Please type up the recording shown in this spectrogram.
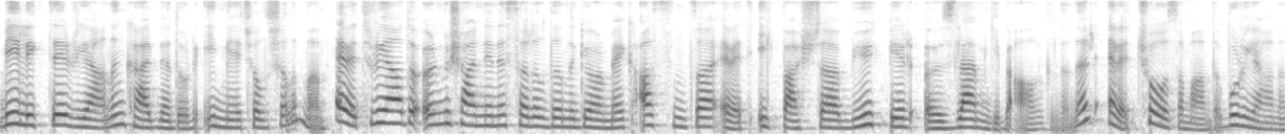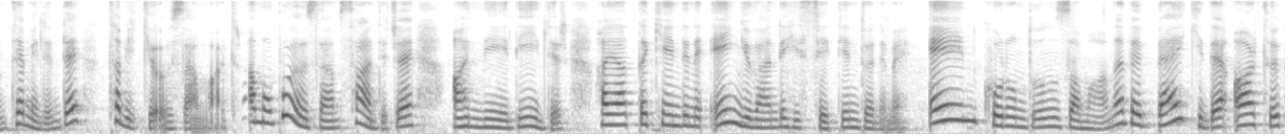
Birlikte rüyanın kalbine doğru inmeye çalışalım mı? Evet rüyada ölmüş annene sarıldığını görmek aslında evet ilk başta büyük bir özlem gibi algılanır. Evet çoğu zaman da bu rüyanın temelinde tabii ki özlem vardır. Ama bu özlem sadece anneye değildir. Hayatta kendini en güvende hissettiğin döneme, en korunduğun zamana ve belki de artık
